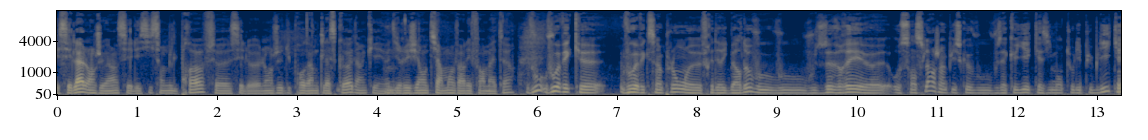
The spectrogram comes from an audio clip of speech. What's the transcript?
Et c'est là l'enjeu, hein, c'est les 600 000 profs, euh, c'est l'enjeu du programme Classe Code, hein, qui est mm. dirigé entièrement vers les formateurs. Vous, vous avec euh, vous, avec Simplon, euh, Frédéric Bardot, vous, vous, vous œuvrez euh, au sens large, hein, puisque vous, vous accueillez quasiment tous les publics,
